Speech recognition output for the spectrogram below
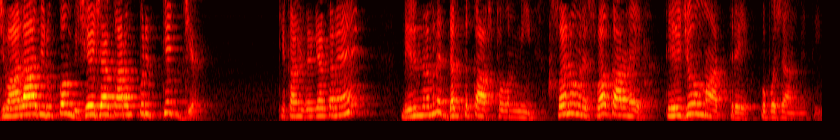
ज्वालादि रूपम विशेषाकार परित्यज्य। टीका में क्या करें निरंद्र मैंने दग्ध काष्ठवन्नी, स्वयं मैंने स्व कारण तेजो मात्रे उपशाम्यति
